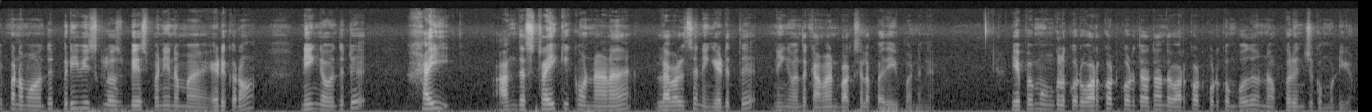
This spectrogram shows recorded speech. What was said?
இப்போ நம்ம வந்து ப்ரீவியஸ் க்ளோஸ் பேஸ் பண்ணி நம்ம எடுக்கிறோம். நீங்கள் வந்துட்டு ஹை அந்த ஸ்ட்ரைக்குக்கு உண்டான லெவல்ஸை நீங்கள் எடுத்து நீங்கள் வந்து கமெண்ட் பாக்ஸில் பதிவு பண்ணுங்கள் எப்பவுமே உங்களுக்கு ஒரு ஒர்க் அவுட் கொடுத்தா தான் அந்த ஒர்க் அவுட் கொடுக்கும்போது நான் புரிஞ்சுக்க முடியும்.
